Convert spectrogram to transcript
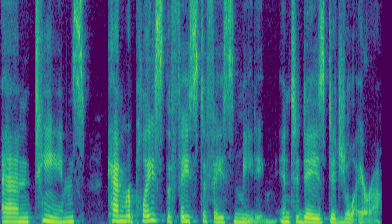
and Teams can replace the face to face meeting in today's digital era?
